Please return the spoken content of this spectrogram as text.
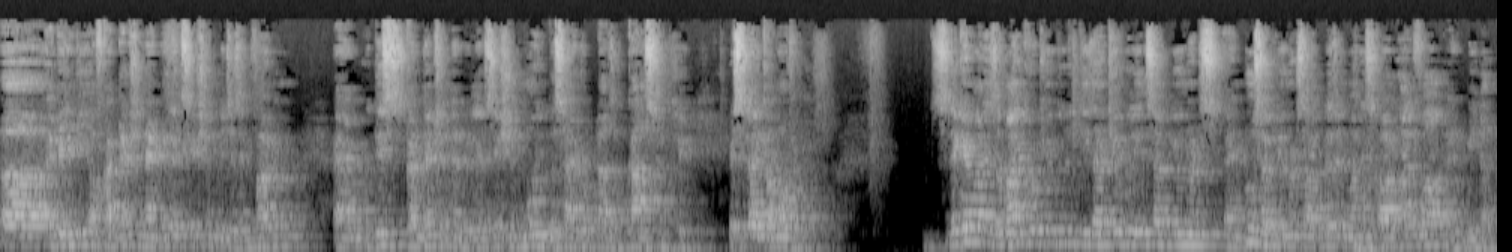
uh, ability of contraction and relaxation which is important and this contraction and relaxation move in the cytoplasm constantly. It's like a motor. Second one is the microtubules. These are tubulin subunits and two subunits are present. One is called alpha and beta.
